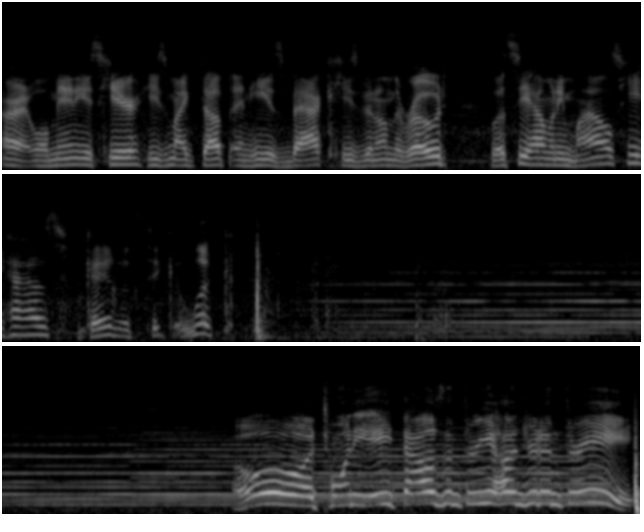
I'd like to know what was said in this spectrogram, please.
All right, well, Manny is here. He's mic'd up and he is back. He's been on the road. Let's see how many miles he has. Okay, let's take a look. Oh, 28,303.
